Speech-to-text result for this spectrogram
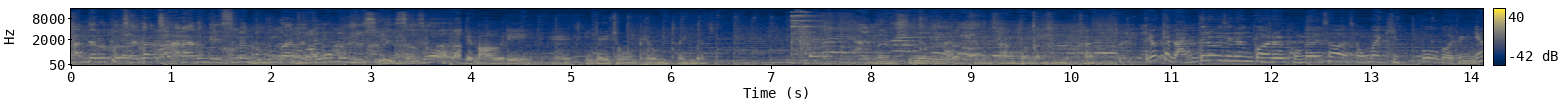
반대로 또 제가 잘하는 게 있으면 누군가한테 도움을 줄 수도 있어서 이제 마을이 예, 굉장히 좋은 배움터인 거죠. 옛날에 시골 같은 사랑방 같은 역할? 이렇게 만들어지는 거를 보면서 정말 기쁘거든요.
